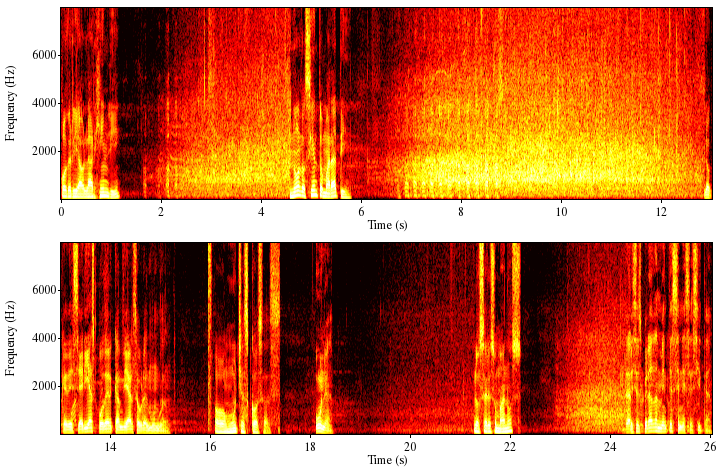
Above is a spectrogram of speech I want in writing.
Podría hablar hindi. No, lo siento, Marathi. Lo que desearías poder cambiar sobre el mundo. Oh, muchas cosas. Una, Los seres humanos, desesperadamente se necesita.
